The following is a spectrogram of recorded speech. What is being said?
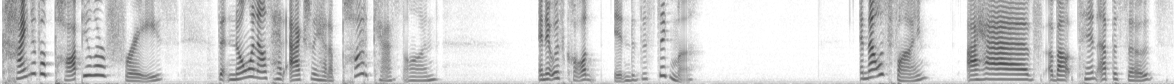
kind of a popular phrase that no one else had actually had a podcast on, and it was called End the Stigma. And that was fine. I have about 10 episodes.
